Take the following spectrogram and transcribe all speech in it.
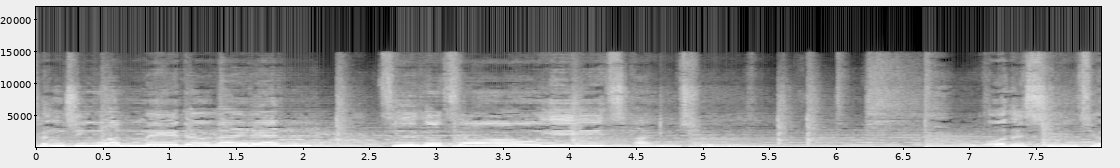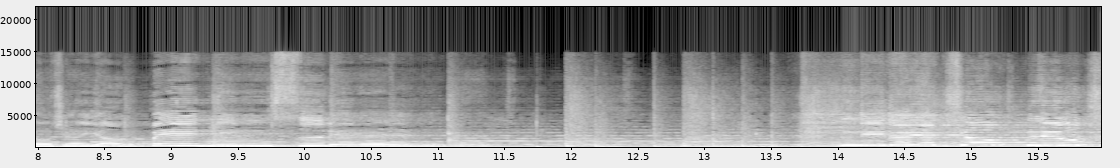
曾经完美的爱恋，此刻早已残缺，我的心就这样被你撕裂。眼角流着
